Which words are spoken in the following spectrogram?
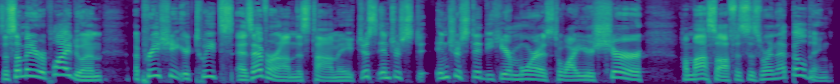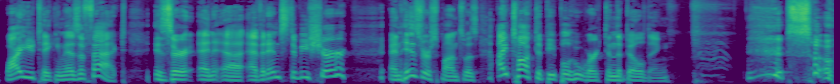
So somebody replied to him, "Appreciate your tweets as ever on this, Tommy. Just interested interested to hear more as to why you're sure Hamas offices were in that building. Why are you taking it as a fact? Is there an uh, evidence to be sure?" And his response was, "I talked to people who worked in the building." so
